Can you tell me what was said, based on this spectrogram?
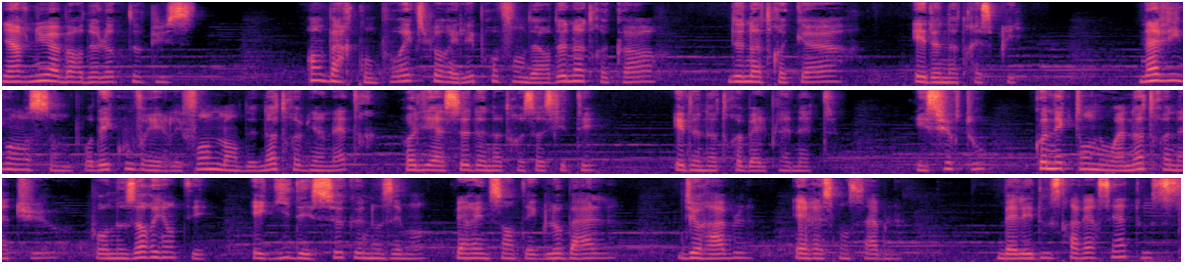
bienvenue à bord de l'Octopus. Embarquons pour explorer les profondeurs de notre corps, de notre cœur et de notre esprit. Naviguons ensemble pour découvrir les fondements de notre bien-être reliés à ceux de notre société et de notre belle planète. Et surtout, connectons-nous à notre nature pour nous orienter et guider ceux que nous aimons vers une santé globale, durable et responsable. Belle et douce traversée à tous.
